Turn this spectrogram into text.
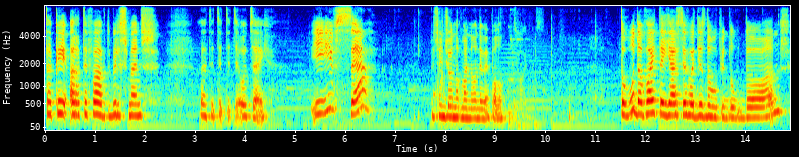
такий артефакт, більш-менш е, оцей. І все. Більше нічого нормального не випало. Тому давайте я сьогодні знову піду в данж.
